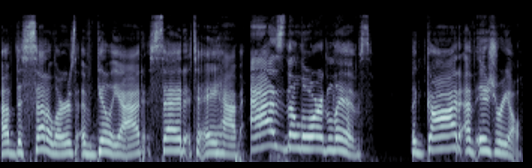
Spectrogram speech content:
of the settlers of Gilead, said to Ahab, As the Lord lives, the God of Israel,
